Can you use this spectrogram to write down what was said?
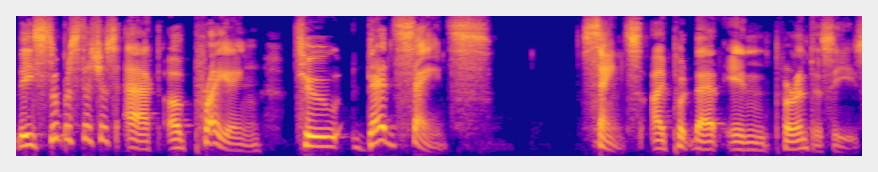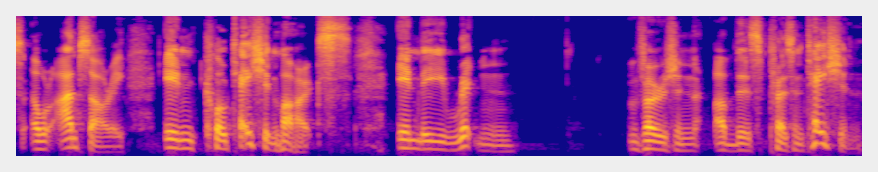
the superstitious act of praying to dead saints. Saints, I put that in parentheses, or I'm sorry, in quotation marks in the written version of this presentation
